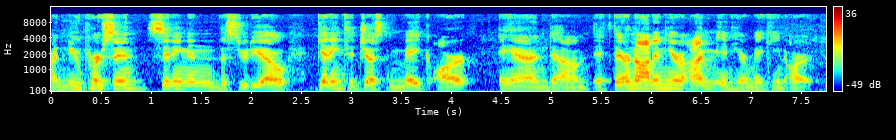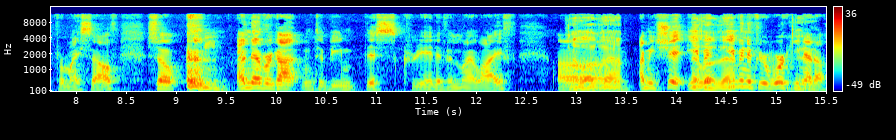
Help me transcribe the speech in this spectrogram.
a new person sitting in the studio getting to just make art. And um, if they're not in here i'm in here making art for myself. So i've never gotten to be this creative in my life. Um, I love that. i mean shit even even if you're working at a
